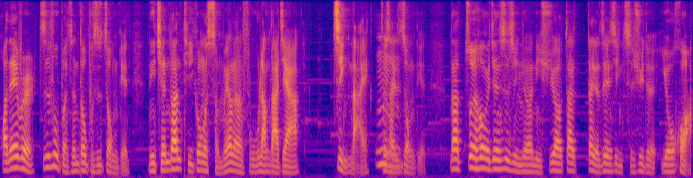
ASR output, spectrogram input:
，whatever，支付本身都不是重点，你前端提供了什么样的服务让大家进来，这才是重点。嗯，那最后一件事情呢，你需要带带着这件事情持续的优化。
